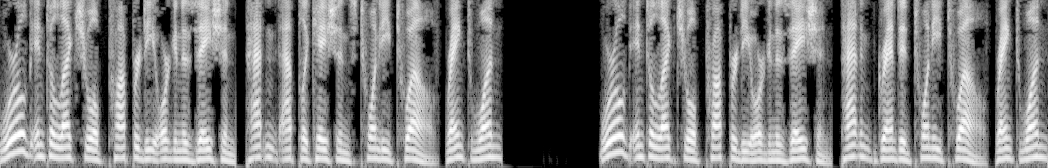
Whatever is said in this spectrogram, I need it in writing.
World Intellectual Property Organization – Patent Applications 2012, ranked 1 World Intellectual Property Organization – Patent Granted 2012, ranked 1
